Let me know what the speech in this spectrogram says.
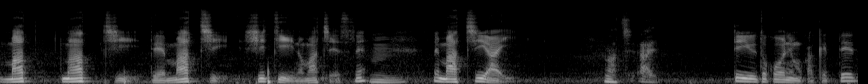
ママッチでマッチシティのマッチですね。うんでマッチ愛マチ愛っていうところにもかけて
